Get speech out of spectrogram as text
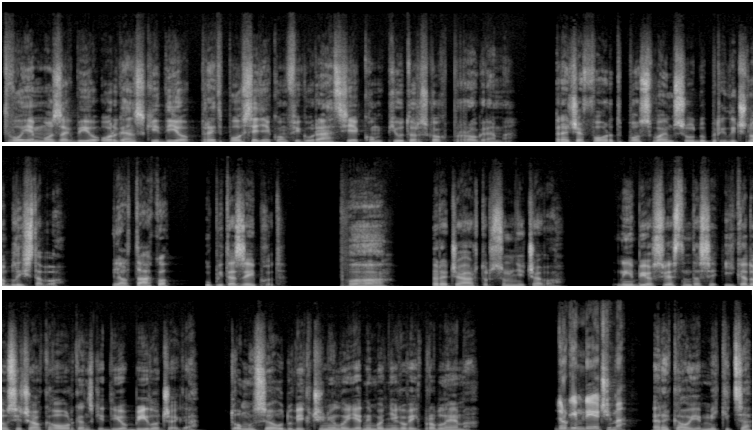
tvoj je mozak bio organski dio pretposljednje konfiguracije kompjutorskog programa. Reče Ford po svojem sudu prilično blistavo. Jel tako? Upita Zeiphod. pa, Reče Artur sumnjičavo. Nije bio svjestan da se ikad osjećao kao organski dio bilo čega. To mu se oduvijek činilo jednim od njegovih problema. Drugim riječima, Rekao je Mikica,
